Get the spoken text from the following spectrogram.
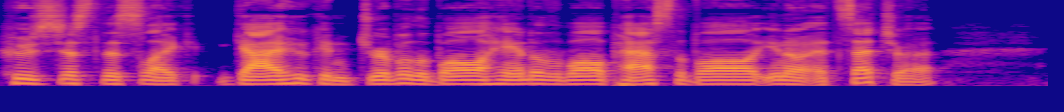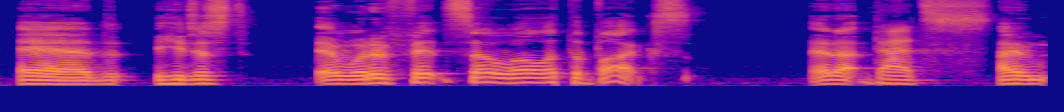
who's just this like guy who can dribble the ball handle the ball pass the ball you know etc and he just it would have fit so well with the bucks and I, That's i'm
